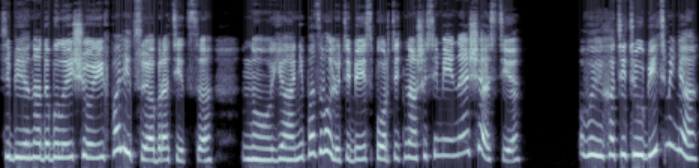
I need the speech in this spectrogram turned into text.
Тебе надо было еще и в полицию обратиться, но я не позволю тебе испортить наше семейное счастье. Вы хотите убить меня?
